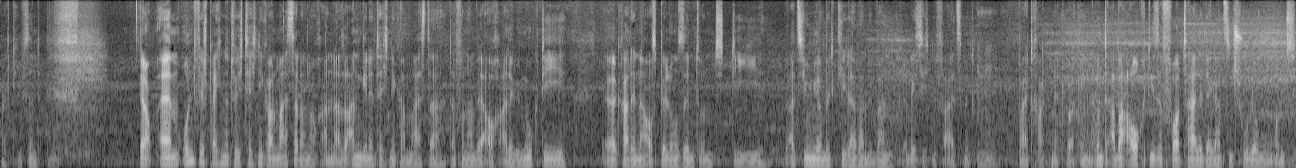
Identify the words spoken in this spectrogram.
aktiv sind. Mhm. Genau. Ähm, und wir sprechen natürlich Techniker und Meister dann auch an, also angehende Techniker und Meister. Davon haben wir auch alle genug, die äh, gerade in der Ausbildung sind und die als Junior-Mitglieder dann über einen ermäßigten Vereinsbeitrag mhm. Networking und aber auch diese Vorteile der ganzen Schulungen und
